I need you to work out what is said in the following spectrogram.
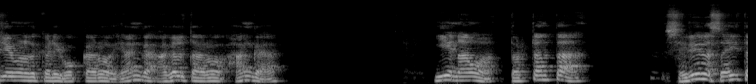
ಜೀವನದ ಕಡೆಗೆ ಹೋಗ್ತಾರೋ, ಹೆಂಗೆ ಅಗಲ್ತಾರೋ, ಹಂಗೆ ಈ ನಾವು ತೊಟ್ಟಂಥ ಶರೀರ ಸಹಿತ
